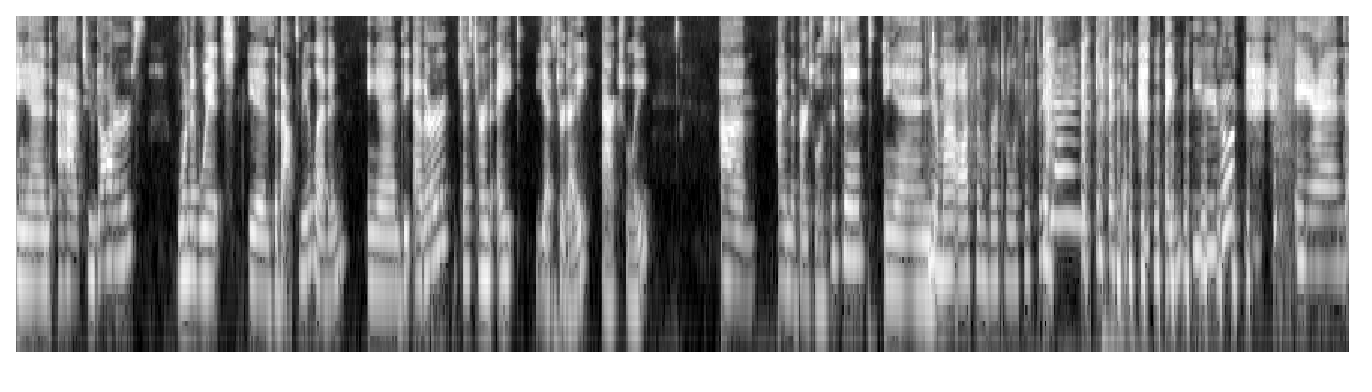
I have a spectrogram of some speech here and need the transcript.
And I have two daughters, one of which is about to be 11 and the other just turned eight yesterday, actually. Um, I'm a virtual assistant, and you're my awesome virtual assistant. Yay! Thank you. and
